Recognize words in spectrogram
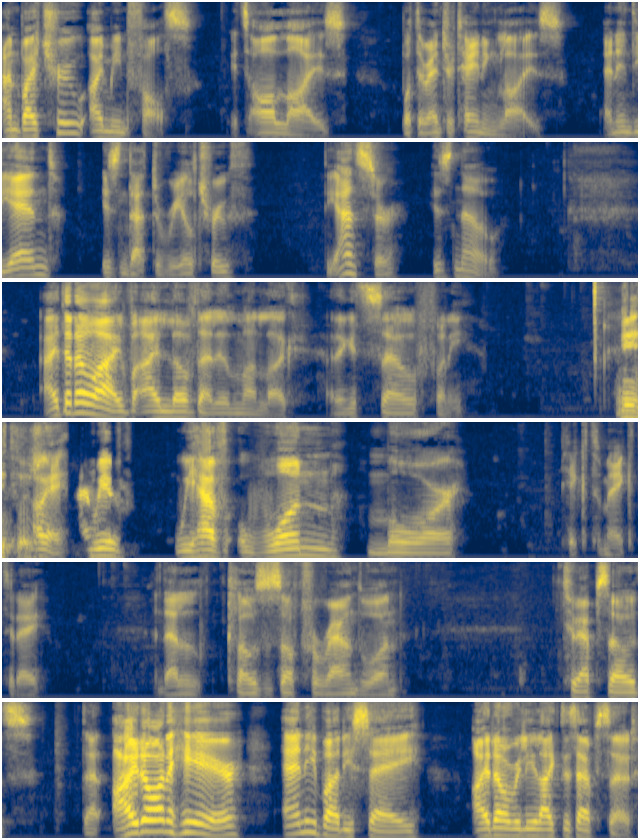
and by true I mean false. It's all lies, but they're entertaining lies. And in the end, isn't that the real truth? The answer is no. I don't know why, but I love that little monologue. I think it's so funny. Okay, and we have we have one more pick to make today, and that'll close us up for round one. Two episodes that I don't want to hear anybody say I don't really like this episode.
